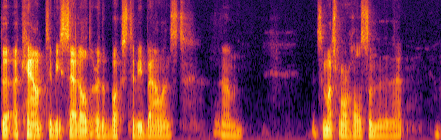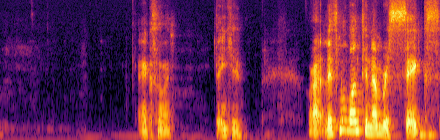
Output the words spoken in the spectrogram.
the account to be settled or the books to be balanced. Um, it's much more wholesome than that. Excellent, thank you. All right, let's move on to number six.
